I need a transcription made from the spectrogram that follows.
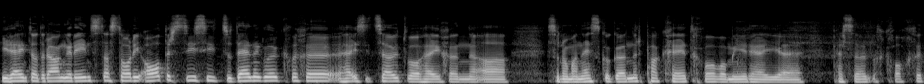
in der einen oder anderen Insta-Story. Oder sie sind zu den Glücklichen, haben sie gezählt, die haben können an das Romanesco-Gönner-Paket kommen, wo wir haben, äh, persönlich gekocht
